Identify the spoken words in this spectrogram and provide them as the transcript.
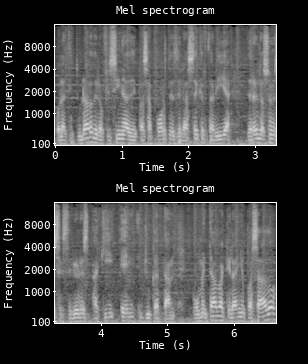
o la titular de la Oficina de Pasaportes de la Secretaría de Relaciones Exteriores aquí en Yucatán. Comentaba que el año pasado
